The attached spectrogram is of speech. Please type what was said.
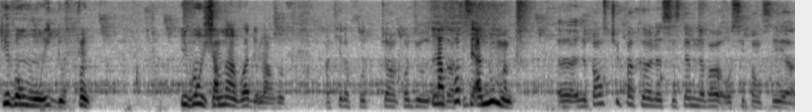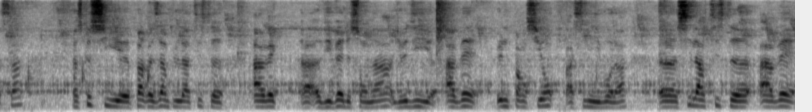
qu'ils vont mourir de faim. Ils ne vont jamais avoir de l'argent. À qui la faute Tu as La faute, c'est à nous-mêmes. Euh, ne penses-tu pas que le système ne va aussi penser à ça? Parce que si, euh, par exemple, l'artiste euh, avec, euh, vivait de son art, je veux dire, avait une pension à ce niveau-là, si l'artiste avait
